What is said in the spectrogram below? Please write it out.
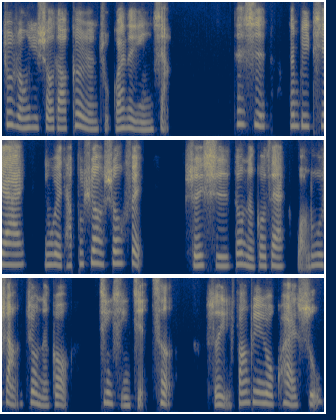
就容易受到个人主观的影响。但是 MBTI 因为它不需要收费，随时都能够在网络上就能够进行检测，所以方便又快速。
